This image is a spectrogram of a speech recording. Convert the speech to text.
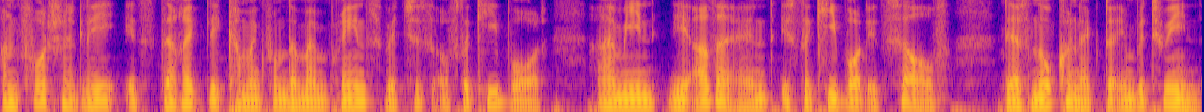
Unfortunately, it's directly coming from the membrane switches of the keyboard. I mean, the other end is the keyboard itself. There's no connector in between.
